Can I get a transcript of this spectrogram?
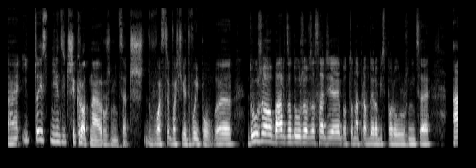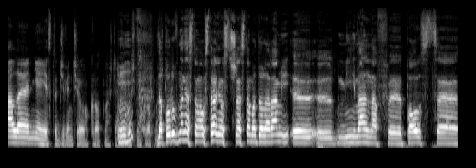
E, I to jest mniej więcej trzykrotna różnica, właściwie dwójpół. E, dużo, bardzo dużo w zasadzie, bo to naprawdę robi sporą różnicę, ale nie jest to dziewięciokrotność, ani mm -hmm. ośmiokrotność. Dla porównania z tą Australią z 13 dolarami yy, yy, minimalna w Polsce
